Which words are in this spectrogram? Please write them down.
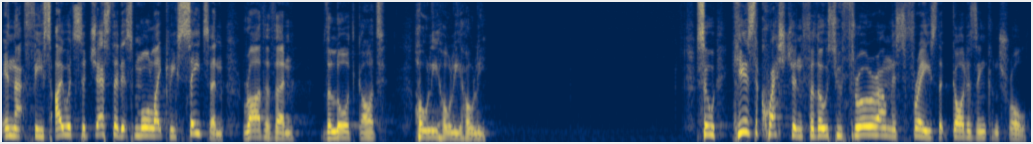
in that feast, I would suggest that it's more likely Satan rather than the Lord God. Holy, holy, holy. So here's the question for those who throw around this phrase that God is in control.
